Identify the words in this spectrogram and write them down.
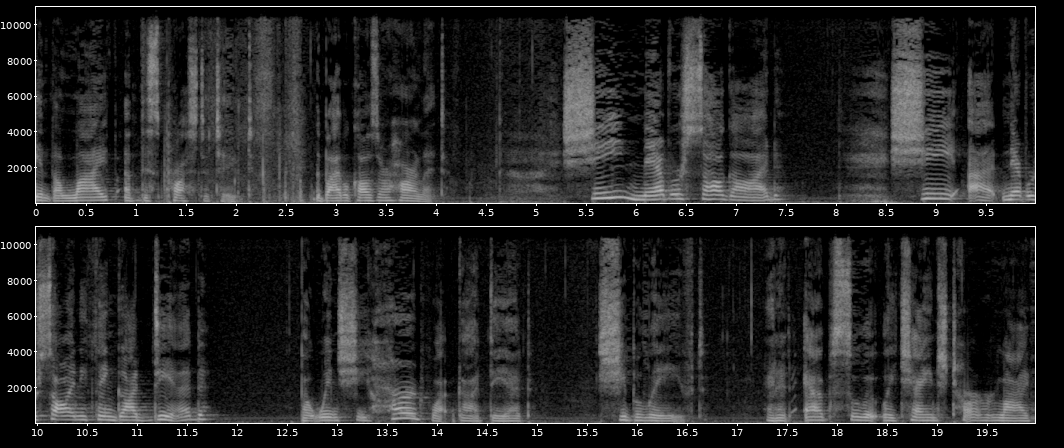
in the life of this prostitute. The Bible calls her a harlot. She never saw God. She uh, never saw anything God did. But when she heard what God did, she believed. And it absolutely changed her life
